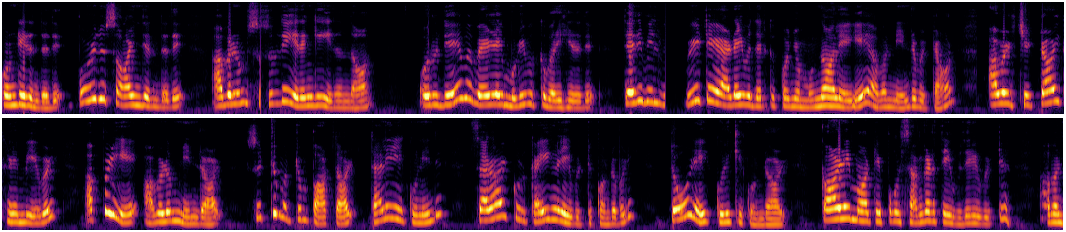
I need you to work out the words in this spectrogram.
கொண்டிருந்தது. பொழுது சாய்ந்திருந்தது. அவளும் சுருதி இறங்கி இருந்தான். ஒரு தேவ வேளை முடிவுக்கு வருகிறது. தெருவில் வீட்டை அடைவதற்கு கொஞ்சம் முன்னாலேயே அவன் நின்று விட்டான். அவள் சிட்டாய் கிளம்பியவள் அப்படியே அவளும் நின்றாள். சுற்றுமுற்றும் பார்த்தாள். தலையை குனிந்து சராய்க்குள் கைகளை விட்டு கொண்டபடி தோளை குலுக்கி கொண்டாள். காளை மாட்டை போல் சங்கடத்தை உதறிவிட்டு அவன்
